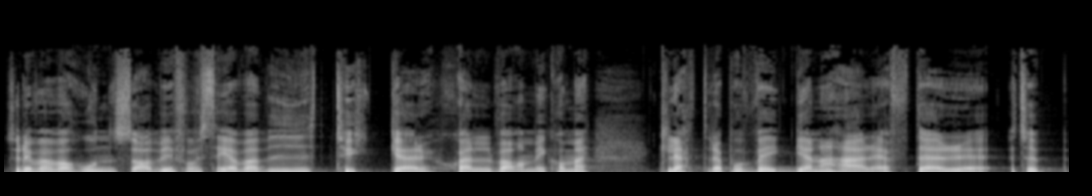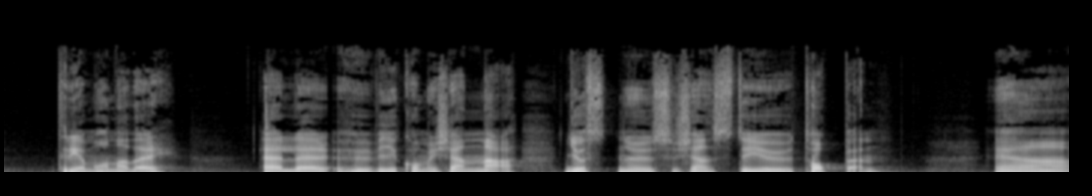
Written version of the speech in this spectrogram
Så det var vad hon sa. Vi får se vad vi tycker själva om vi kommer klättra på väggarna här efter eh, typ tre månader. Eller hur vi kommer känna. Just nu så känns det ju toppen. Eh,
